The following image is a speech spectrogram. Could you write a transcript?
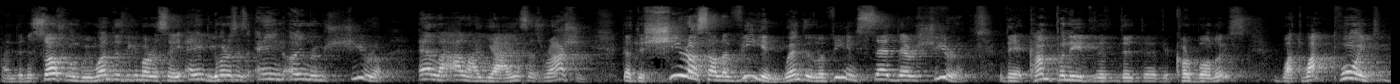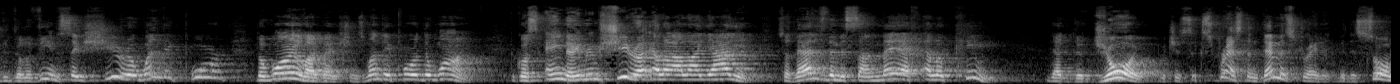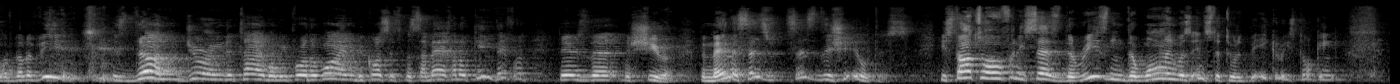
And the Nesachim, we want does the Gemara say, Ein, the Gemara says, Ein oimrim shira, ela ala yayin, says Rashi, that the Shira Salaviyim, when the Leviim said their Shira, they accompanied the, the, the, the Karbonos. At what point did the Levim say Shira? When they poured the wine libations, when they poured the wine. Because Ein shira, ela ala yayin. So that is the Misameach Elokim that the joy which is expressed and demonstrated with the song of the Levium is done during the time when we pour the wine because it's Mesamech Elokim. Therefore, there's the, the Shira. The Mela says, says the Sheiltis. He starts off and he says the reason the wine was instituted, Be'ikr, is talking,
